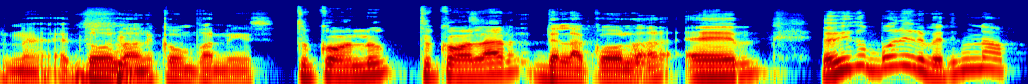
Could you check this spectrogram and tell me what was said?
ναι, dollar companies, Του κόλου, του κόλαρ. de la collar. Ε, δηλαδή θα μπορεί ρε παιδί μου να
